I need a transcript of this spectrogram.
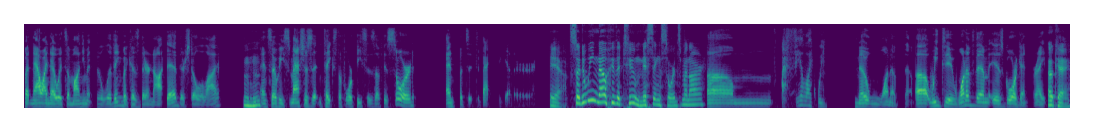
but now I know it's a monument to the living because they're not dead, they're still alive. hmm And so he smashes it and takes the four pieces of his sword and puts it back together. Yeah. So do we know who the two missing swordsmen are? Um, I feel like we know one of them. Uh, we do. One of them is Gorgon, right? Okay.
